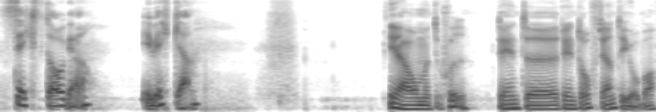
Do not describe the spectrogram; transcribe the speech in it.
sex dagar i veckan. ja, om inte sju. Det är inte, det är inte ofta jag inte jobbar.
